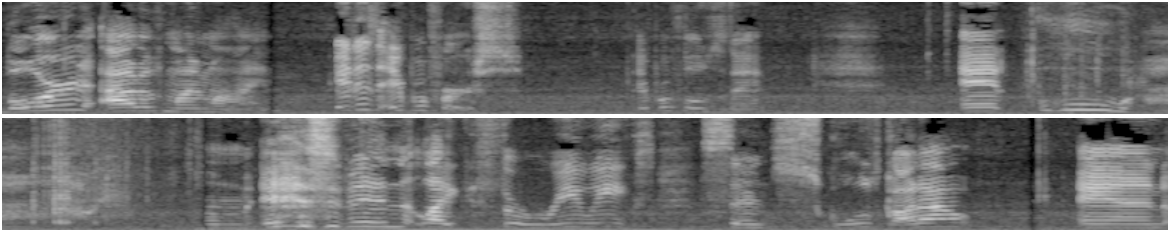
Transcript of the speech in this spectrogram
bored out of my mind. It is April 1st, April Fool's Day, and ooh, um, it has been like three weeks since school's got out, and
